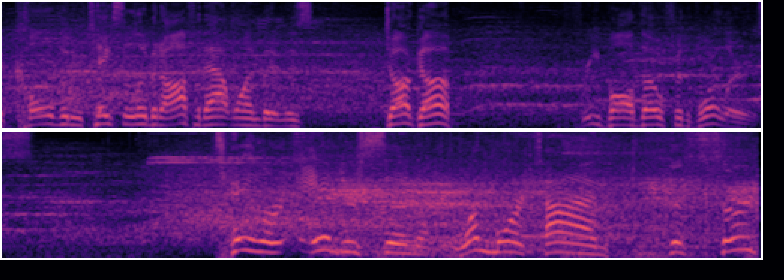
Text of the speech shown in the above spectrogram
to Colvin, who takes a little bit off of that one, but it was dug up. Free ball, though, for the Boilers. Taylor Anderson one more time. The third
